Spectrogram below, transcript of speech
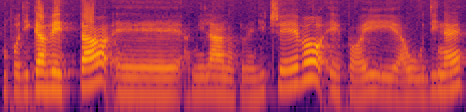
un po' di gavetta eh, a Milano, come dicevo, e poi a Udine.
